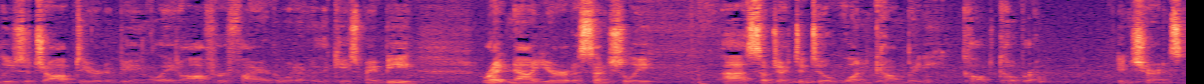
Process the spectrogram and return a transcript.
lose a job due to being laid off or fired or whatever the case may be right now you're essentially uh, subjected to one company called cobra insurance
